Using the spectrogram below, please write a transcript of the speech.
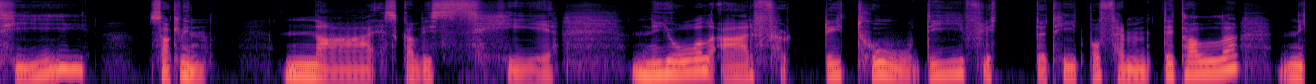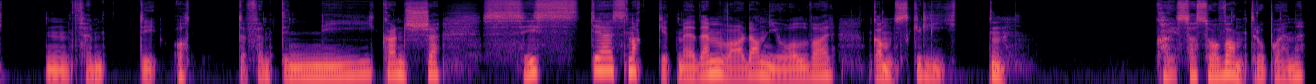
Ti, sa kvinnen. Nei, skal vi se, Njål er 42, de flyttet hit på femtitallet, 1958–59 kanskje, sist jeg snakket med dem var da Njål var ganske liten. Kajsa så vantro på henne.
